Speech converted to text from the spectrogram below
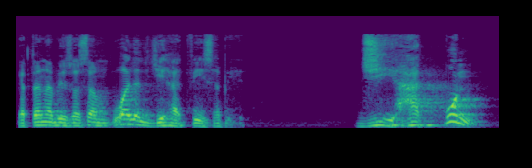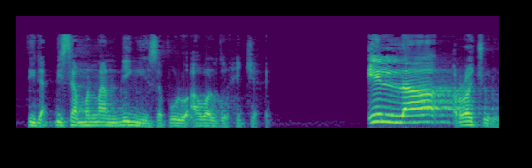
Kata Nabi SAW, walal jihad fi sabil. Jihad pun tidak bisa menandingi 10 awal Dhul Hijjah. Illa rajul.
